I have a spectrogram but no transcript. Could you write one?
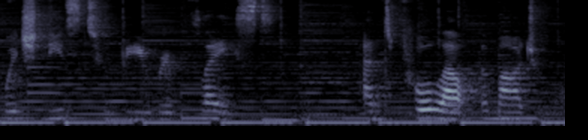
which needs to be replaced, and pull out the module.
